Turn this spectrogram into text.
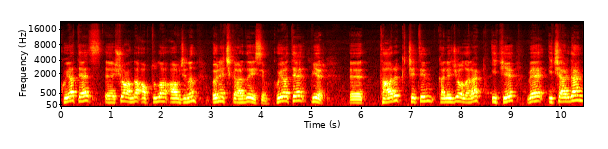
Kuyate e, şu anda Abdullah Avcı'nın öne çıkardığı isim. Kuyate 1, e, Tarık Çetin kaleci olarak 2 ve içeriden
